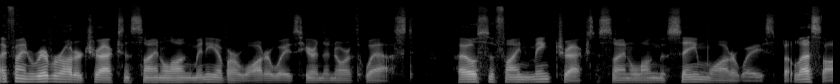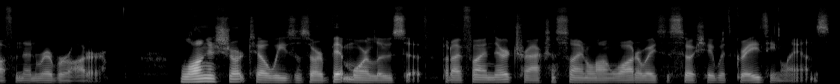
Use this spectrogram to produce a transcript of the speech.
I find river otter tracks and sign along many of our waterways here in the northwest. I also find mink tracks and sign along the same waterways, but less often than river otter. Long and short tail weasels are a bit more elusive, but I find their tracks and sign along waterways associated with grazing lands.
